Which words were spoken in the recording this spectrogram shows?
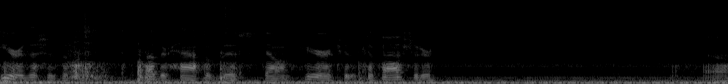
here, this is the other half of this down here to the capacitor. Uh,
